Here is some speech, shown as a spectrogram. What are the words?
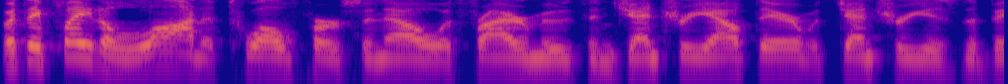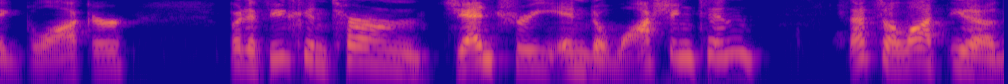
but they played a lot of 12 personnel with Freiermuth and Gentry out there, with Gentry as the big blocker. But if you can turn Gentry into Washington, that's a lot, you know,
